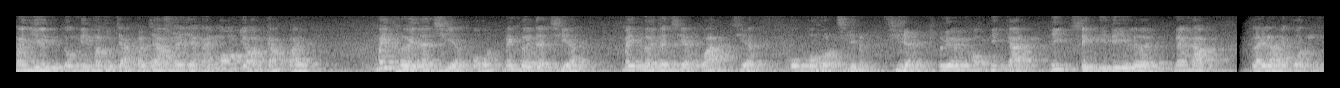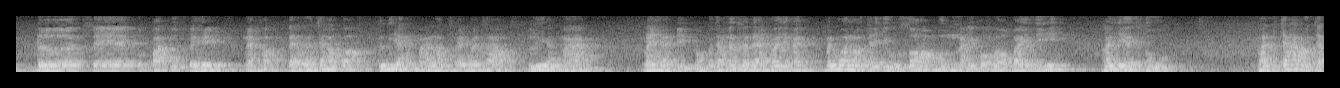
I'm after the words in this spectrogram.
มายืนอยู่ตรงนี้มารู้จักพระเจ้าได้ยังไงมองย้อนกลับไป ไม่เคยจะเฉียดโบสถ์ไม่เคยจะเฉียด ไม่เคยจะเฉียดวัดเฉียดโบสถ์เฉียดเฉียดเรื่องของที่การที่สิ่งดีๆเลยนะครับ หลาย ๆ คนเดินเซตุปัตตุเปนะครับ แต่พระเจ้าก็เรียกมารับใช้พระเจ้าเรียกมาในแผ่นดินของพระเจ้านั่นแสดงว่ายังไง ไม่ว่าเราจะอยู่ซอกมุมไหนของโลกใบนี้ พระเยซูพระเจ้าจะ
